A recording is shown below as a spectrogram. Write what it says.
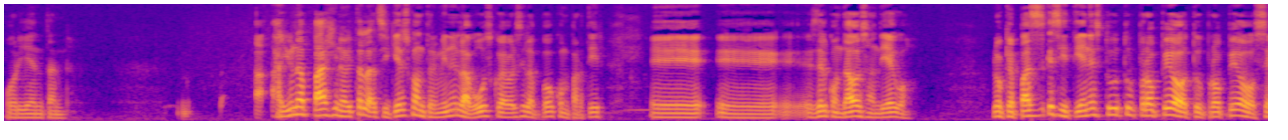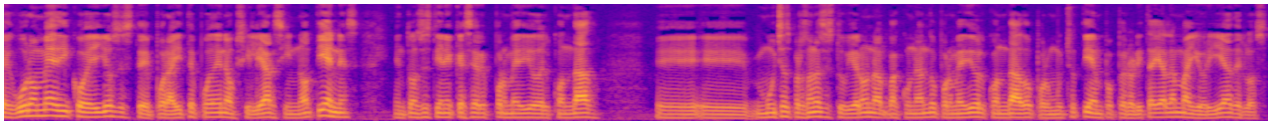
orientan. Hay una página, ahorita si quieres cuando termine la busco, a ver si la puedo compartir. Eh, eh, es del condado de San Diego. Lo que pasa es que si tienes tú tu propio, tu propio seguro médico, ellos este, por ahí te pueden auxiliar. Si no tienes, entonces tiene que ser por medio del condado. Eh, eh, muchas personas estuvieron vacunando por medio del condado por mucho tiempo, pero ahorita ya la mayoría de los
